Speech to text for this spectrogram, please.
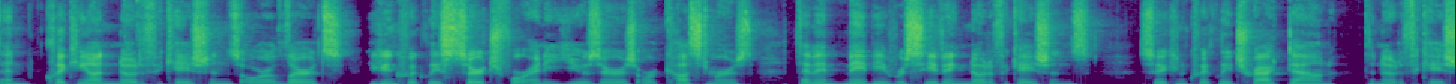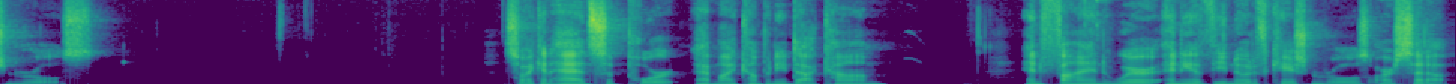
Then clicking on notifications or alerts, you can quickly search for any users or customers that may, be receiving notifications so you can quickly track down the notification rules. So I can add support at mycompany.com and find where any of the notification rules are set up.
